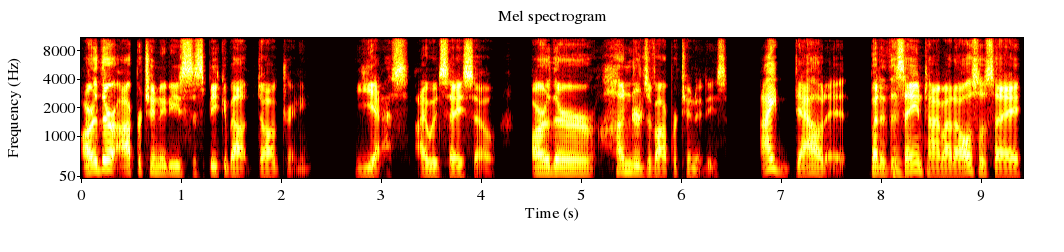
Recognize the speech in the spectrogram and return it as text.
are there opportunities to speak about dog training? Yes i would say so. Are there hundreds of opportunities? I doubt it but at the mm-hmm. same time i'd also say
